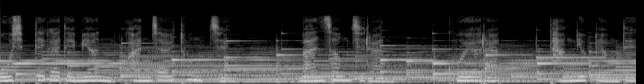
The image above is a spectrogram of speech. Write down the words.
50대가 되면 관절 통증, 만성질환, 고혈압, 당뇨병 등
